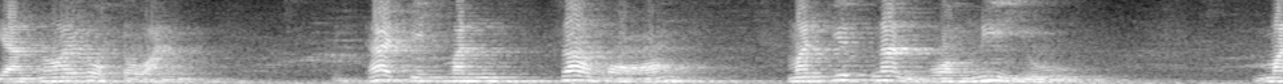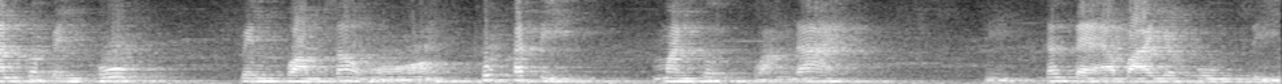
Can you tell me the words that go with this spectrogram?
อย่างน้อยโลกสวรรค์ ถ้าจิตมันเศร้าหมอง มันยึดนั่นห่วงนี่อยู่ มันก็เป็นทุกข์เป็นความเศร้าหมองทุกขติ มันก็หวังได้นี่ตั้งแต่อบายภูมิสี่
